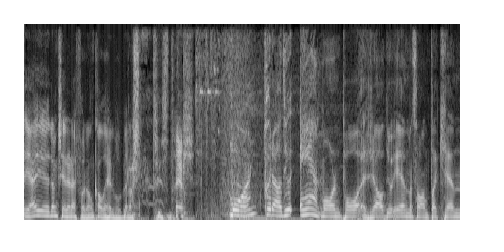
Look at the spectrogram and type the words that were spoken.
jeg rangerer deg foran Kalle Helvold Larsen. Tusen takk. Morgen på Radio 1. Morgen på Radio 1 med Samantha Ken,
